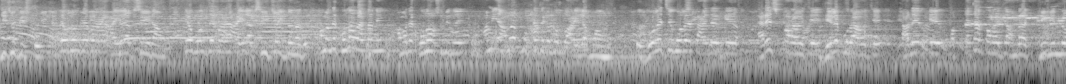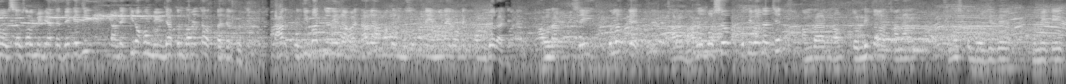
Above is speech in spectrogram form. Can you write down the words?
যিশু খ্রিস্ট। কেউ বলতে পারে আই লাভ শ্রীরাম। কেউ বলতে পারে আই লাভ শ্রী চৈতন্য আমাদের কোনো ব্যথা নেই, আমাদের কোনো অসুবিধা নেই। আমি আমার পক্ষ থেকে বলব আই লাভ মোহাম্মদ তো বলেছে বলে তাদেরকে অ্যারেস্ট করা হয়েছে, জেলে পুরা হয়েছে। তাদেরকে অত্যাচার করা হয়েছে, আমরা বিভিন্ন সোশ্যাল মিডিয়াতে দেখেছি। তাদের কীরকম নির্যাতন করা হয়েছে, অত্যাচার করছে। তার প্রতিবাদ যদি না হয়, তাহলে আমাদের মুসলমান এমানের অনেক কমজোর আছে। আমরা সেই উপলক্ষে সারা ভারতবর্ষেও প্রতিবাদ হচ্ছে। আমরা চণ্ডীতলা থানার সমস্ত মসজিদের কমিটির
